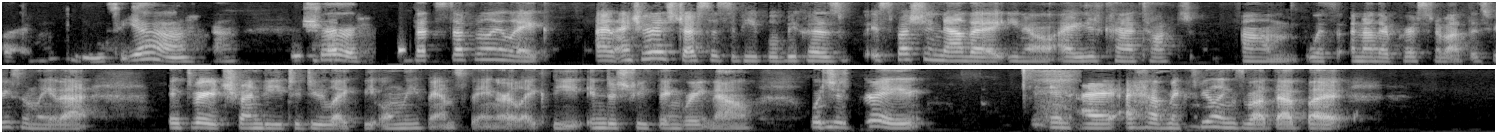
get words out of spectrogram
yeah, yeah, for sure. that's, that's definitely like and I try to stress this to people because especially now that you know I just kind of talked um, with another person about this recently that it's very trendy to do like the OnlyFans thing or like the industry thing right now, which is great. And I, I have mixed feelings about that, but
